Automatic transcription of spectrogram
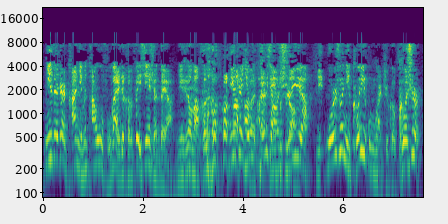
你在这儿谈你们贪污腐败，这很费心神的呀，你知道吗？很 你这影响食欲啊。你我是说你可以公款吃喝，可是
